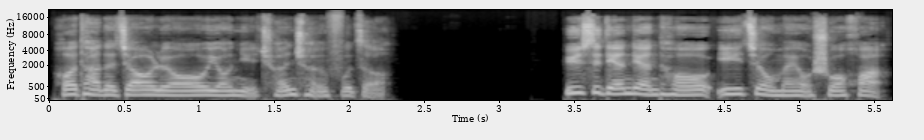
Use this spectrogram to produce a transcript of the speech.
和他的交流由你全权负责。于西点点头，依旧没有说话。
